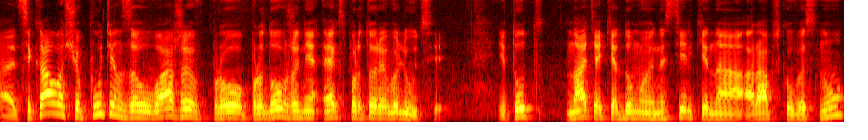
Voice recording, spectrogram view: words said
Е, Цікаво, що Путін зауважив про продовження експорту революції. І тут натяк, я думаю, не стільки на арабську весну,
